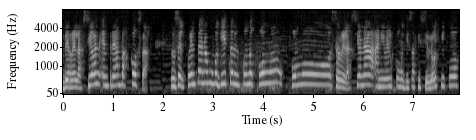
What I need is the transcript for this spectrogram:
de relación entre ambas cosas. Entonces, cuéntanos un poquito en el fondo cómo, cómo se relaciona a nivel como quizás fisiológico,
